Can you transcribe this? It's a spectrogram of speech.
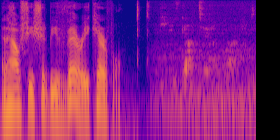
and how she should be very careful. He's got to have left.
